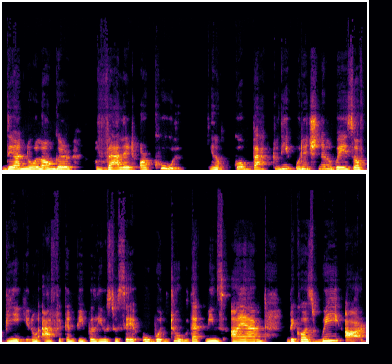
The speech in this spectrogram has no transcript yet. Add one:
they are no longer valid or cool? You know, go back to the original ways of being. You know, African people used to say Ubuntu. That means I am because we are.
